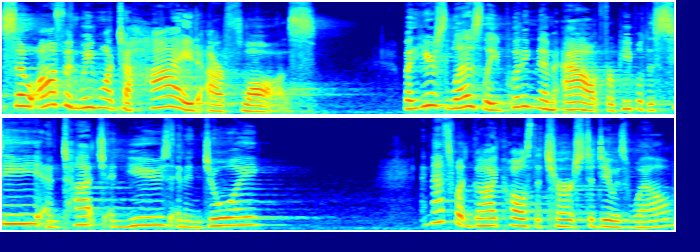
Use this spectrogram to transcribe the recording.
so often we want to hide our flaws. But here's Leslie putting them out for people to see and touch and use and enjoy. And that's what God calls the church to do as well.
